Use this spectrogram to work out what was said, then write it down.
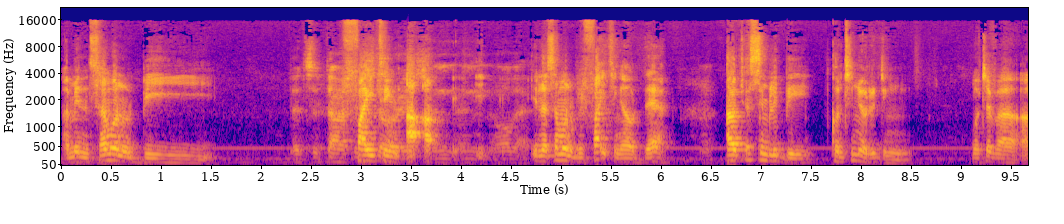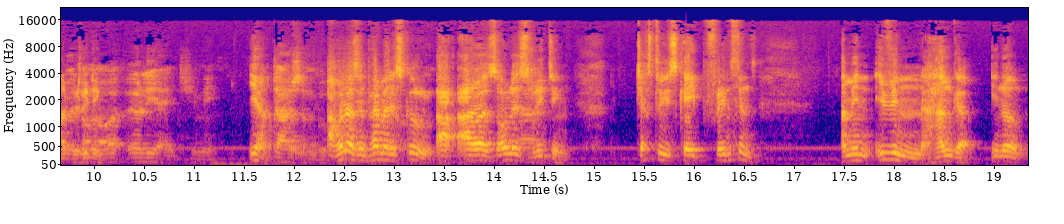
I mean, someone would be that's a fighting, uh, uh, and, and all that. you know, someone would be fighting out there. I'll just simply be continue reading whatever I'll be reading. early age, you mean? Yeah, books. When I was in primary school, I, I was always Yeah. reading, just to escape. For instance, I mean, even hunger. You know,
